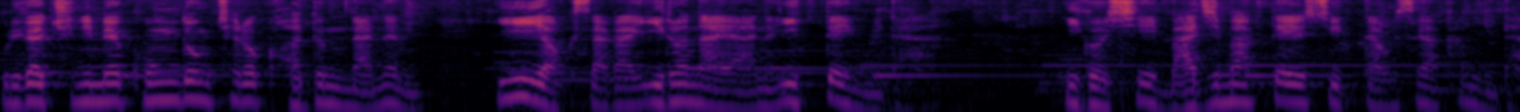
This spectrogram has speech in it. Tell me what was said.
우리가 주님의 공동체로 거듭나는 이 역사가 일어나야 하는 이때입니다. 이것이 마지막 때일 수 있다고 생각합니다.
